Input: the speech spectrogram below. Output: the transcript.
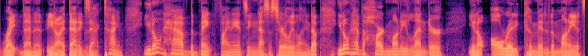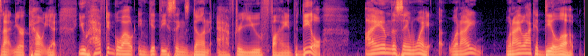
right then you know at that exact time. You don't have the bank financing necessarily lined up. You don't have the hard money lender you know already committed the money. It's not in your account yet. You have to go out and get these things done after you find the deal. I am the same way. When i when i lock a deal up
